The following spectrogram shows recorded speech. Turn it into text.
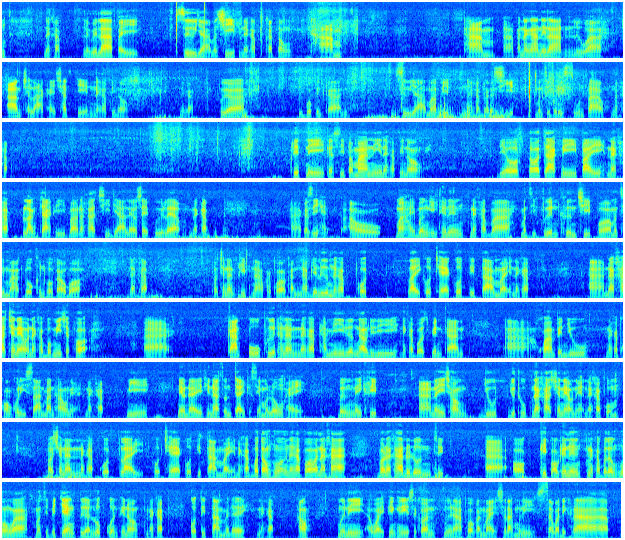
นะครับ และเวลาไปซื้อยามาฉีดนะครับ ก็ต้องถาม ถามพนักงานในร้านหรือว่าอ่านฉลากให้ชัดเจนนะครับพี่น้องนะครับ เพื่อ สิบ่เป็นการซื้อยามาพิษนะครับ แล้วก็ฉีดมันสิบริสูญเปล่านะครับ คลิปนี้ก็สิประมาณนี้นะครับพี่น้อง เดี๋ยวต่อจากนี้ไปนะครับ หลังจากที่บ้านราคาฉีดยาแล้วใส่ปุ๋ยแล้วนะครับอ่าก็สิเอามาให้เบิ่งอีกเท่านึงนะครับ ว่ามันสิฟื้นขึ้นฉีดบ่มันสิมากโดกขึ้นกว่าเก่าบ่นะครับ เพราะฉะนั้นคลิปหน้าค่อยพอกันนะครับ อย่าลืมนะครับกด ไลค์กดแชร์กดติดตามไว้นะครับอ่านาคาชาแนลนะครับบ่มีเฉพาะอ่าการปลูกพืชเท่านั้นนะครับถ้ามีเรื่องเล่าดีๆนะครับว่าจะเป็นการอ่าความเป็นอยู่นะครับของคนอีสานบ้านเฮาเนี่ยนะครับมีแนวใดที่น่าสนใจก็เสียมาลงให้เบิ่งในคลิปในช่องยูยูทูบนาคาชาแนลเนี่ยนะครับผมเพราะฉะนั้นนะครับกดไลค์กดแชร์กดติดตามไว้นะครับไม่ต้องห่วงนะครับเพราะว่านาคาบอนาคาโดนสิอ่า ออกคลิปออกเทีนึงนะครับไม่ต้องห่วงว่ามันสิไปแจ้งเตือนรบกวนพี่น้องนะครับ กดติดตามไว้เลยนะครับ เอามือนี้เอาไว้เพียงแค่นี้สก่อนมือหน้าพอกันใหม่สำหรับมือนี้สวัสดีครับ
